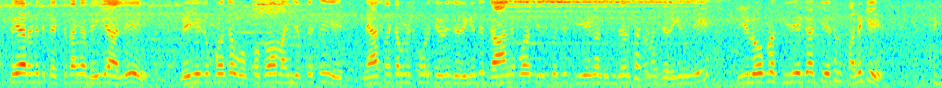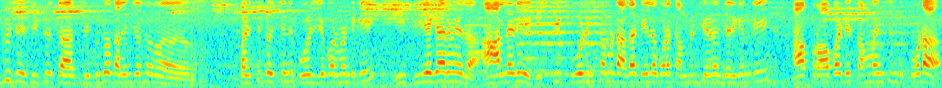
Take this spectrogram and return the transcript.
ఎఫ్ఐఆర్ అనేది ఖచ్చితంగా వేయాలి. వేయకపోతే ఒప్పుకోం అని చెప్పేసి నేషనల్ కమిషన్ కూడా చేయడం జరిగింది. దాన్ని కూడా తీసుకొచ్చి సీఏ గారు చూసి పెట్టడం జరిగింది. ఈ లోపల సీఏ గారు చేసిన పనికి సిగ్గు చే- సిగ్గు సిగ్గుతో తలించాల్సిన పరిస్థితి వచ్చింది పోలీస్ డిపార్ట్మెంట్కి. ఈ సీఏ గారి మీద ఆల్రెడీ డిస్ట్రిక్ట్ పోలీస్ కమిటీ అథారిటీలో కూడా కంప్లైంట్ చేయడం జరిగింది. ఆ ప్రాపర్టీకి సంబంధించింది కూడా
